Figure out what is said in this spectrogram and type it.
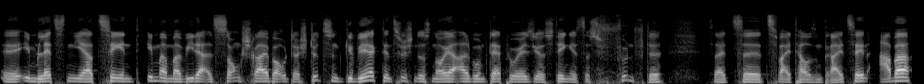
äh, im letzten Jahrzehnt immer mal wieder als Songschreiber unterstützend gewirkt. Inzwischen das neue Album Death Is Your Sting ist das fünfte seit äh, 2013. Aber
